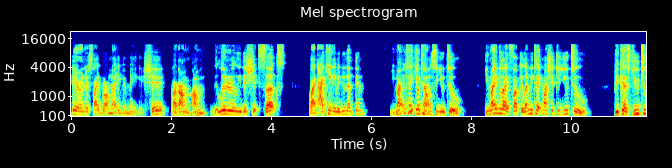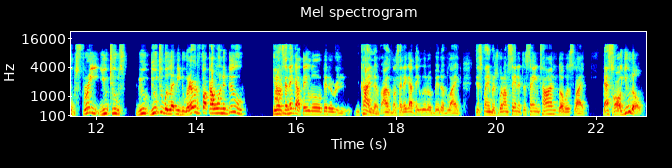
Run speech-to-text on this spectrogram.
there and it's like, bro, I'm not even making shit. Like I'm I'm literally this shit sucks. Like I can't even do nothing. You might take your talents to YouTube. You might be like, fuck it, let me take my shit to YouTube because YouTube's free. YouTube's YouTube will let me do whatever the fuck I want to do you know what I'm saying? They got their little bit of kind of. I was gonna say they got their little bit of like disclaimers. What I'm saying at the same time though, it's like that's all you though.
